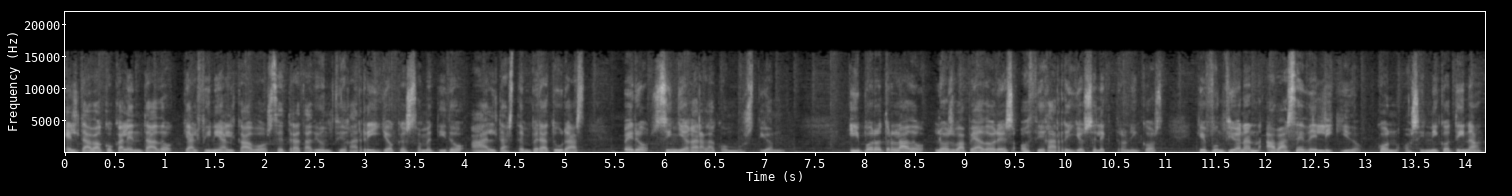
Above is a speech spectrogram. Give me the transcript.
El tabaco calentado, que al fin y al cabo se trata de un cigarrillo que es sometido a altas temperaturas, pero sin llegar a la combustión. Y por otro lado, los vapeadores o cigarrillos electrónicos, que funcionan a base de líquido, con o sin nicotina,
